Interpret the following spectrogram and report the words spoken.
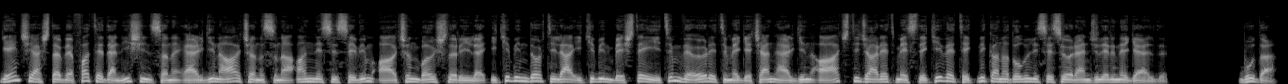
genç yaşta vefat eden iş insanı Ergin Ağaç anısına annesi Sevim Ağaç'ın bağışlarıyla 2004 ila 2005'te eğitim ve öğretime geçen Ergin Ağaç Ticaret Mesleki ve Teknik Anadolu Lisesi öğrencilerine geldi. Bu da,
